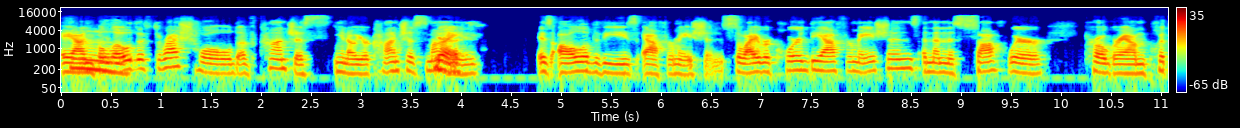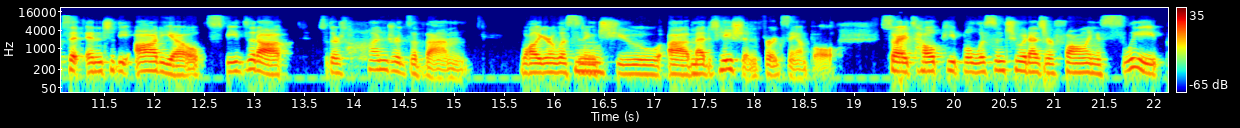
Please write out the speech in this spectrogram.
And mm. below the threshold of conscious, you know, your conscious mind yes. is all of these affirmations. So I record the affirmations and then the software program puts it into the audio, speeds it up. So there's hundreds of them while you're listening mm. to uh, meditation, for example. So I tell people listen to it as you're falling asleep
